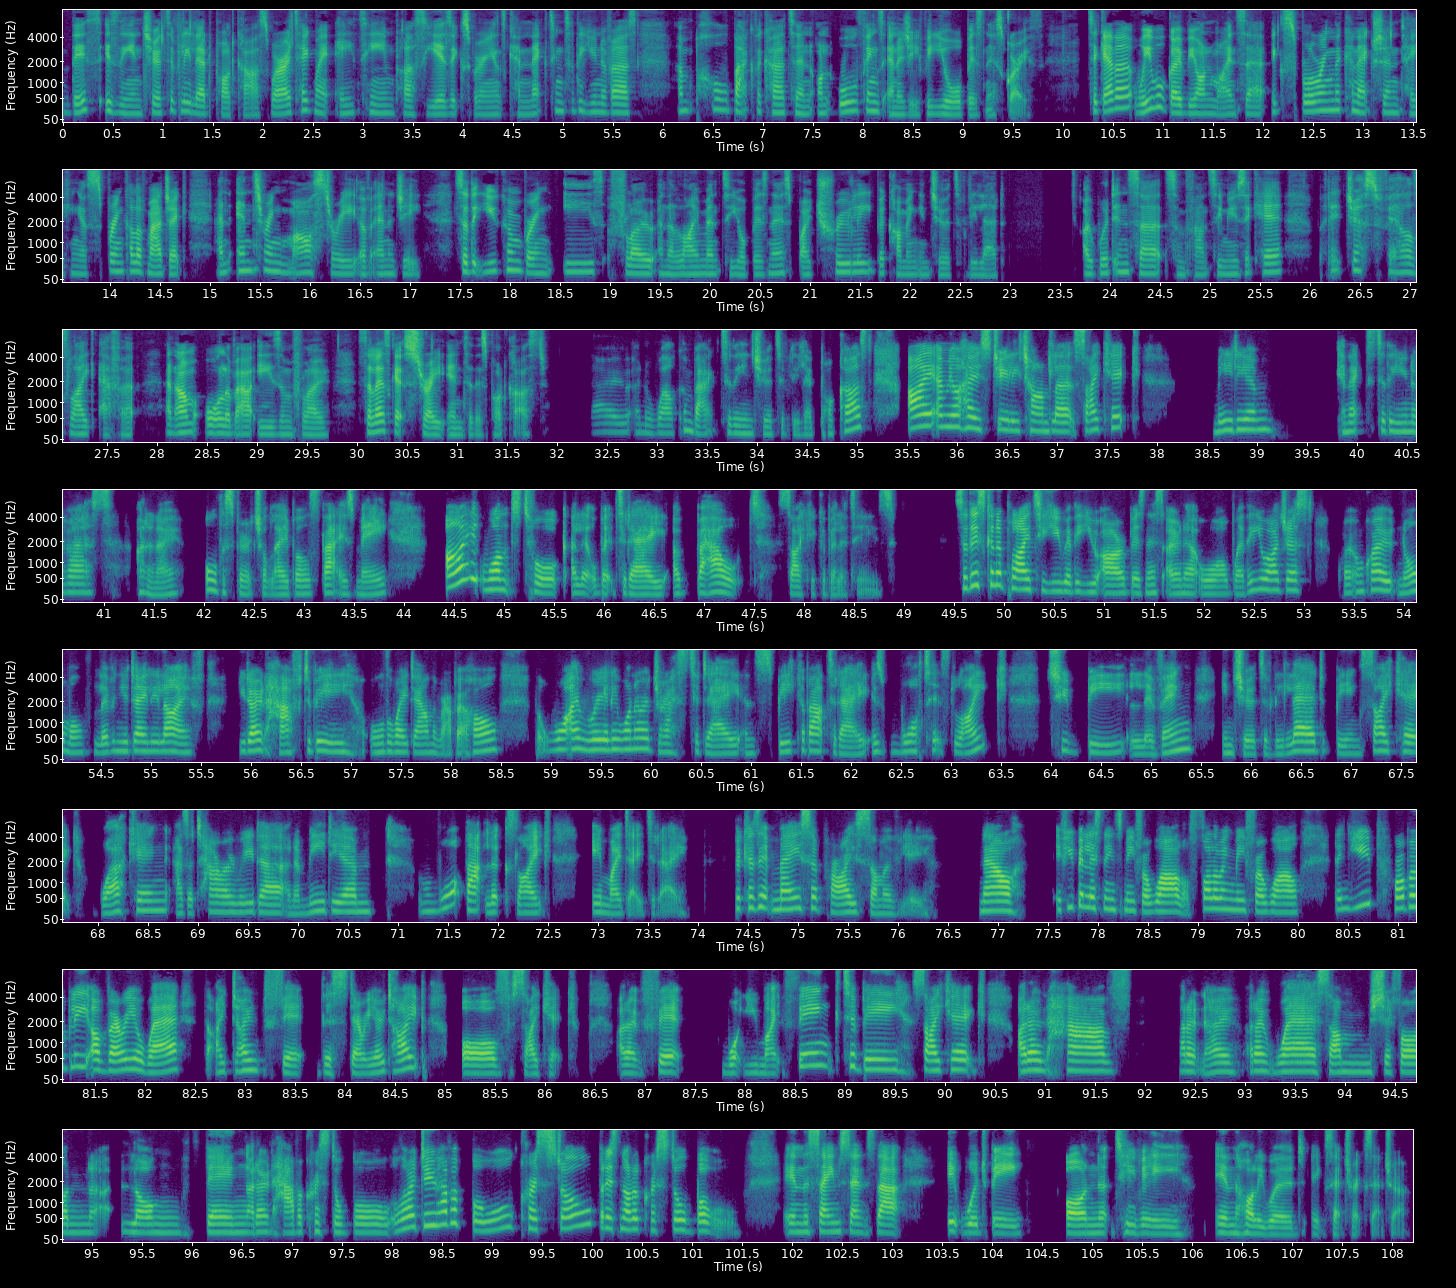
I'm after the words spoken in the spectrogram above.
This is the Intuitively Led podcast where I take my 18 plus years experience connecting to the universe and pull back the curtain on all things energy for your business growth. Together, we will go beyond mindset, exploring the connection, taking a sprinkle of magic, and entering mastery of energy so that you can bring ease, flow, and alignment to your business by truly becoming intuitively led. I would insert some fancy music here, but it just feels like effort and I'm all about ease and flow. So let's get straight into this podcast. Hello, and welcome back to the Intuitively Led podcast. I am your host, Julie Chandler, psychic, medium, connected to the universe. I don't know, all the spiritual labels. That is me. I want to talk a little bit today about psychic abilities. So, this can apply to you whether you are a business owner or whether you are just quote unquote normal, living your daily life. You don't have to be all the way down the rabbit hole. But what I really want to address today and speak about today is what it's like to be living intuitively led, being psychic, working as a tarot reader and a medium, and what that looks like in my day to day. Because it may surprise some of you. Now, if you've been listening to me for a while or following me for a while, then you probably are very aware that I don't fit the stereotype of psychic. I don't fit what you might think to be psychic. I don't have, I don't know, I don't wear some chiffon uh, long thing. I don't have a crystal ball, although I do have a ball crystal, but it's not a crystal ball in the same sense that it would be on TV in Hollywood, etc., etc.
